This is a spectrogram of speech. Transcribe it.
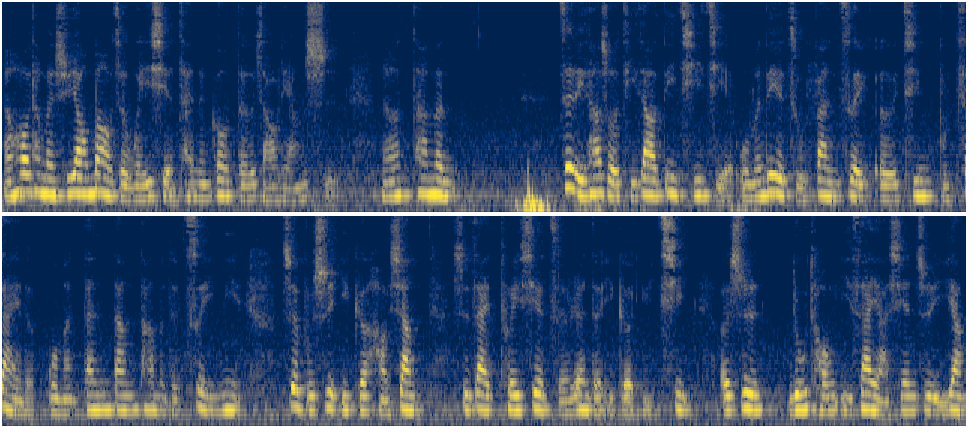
然后他们需要冒着危险才能够得着粮食。然后他们这里他所提到第七节，我们列祖犯罪而今不在了，我们担当他们的罪孽。这不是一个好像是在推卸责任的一个语气，而是如同以赛亚先知一样，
